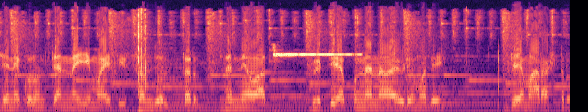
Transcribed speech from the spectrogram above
जेणेकरून त्यांना ही माहिती समजेल. तर धन्यवाद. भेटूया पुन्हा नव्या व्हिडिओमध्ये. जय महाराष्ट्र.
